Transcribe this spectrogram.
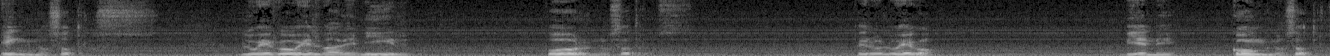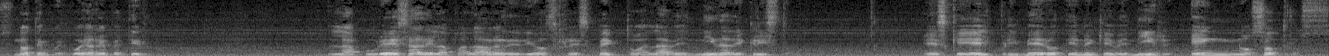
en nosotros. Luego Él va a venir por nosotros. Pero luego viene con nosotros. Noten pues, voy a repetirlo. La pureza de la palabra de Dios respecto a la venida de Cristo es que Él primero tiene que venir en nosotros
